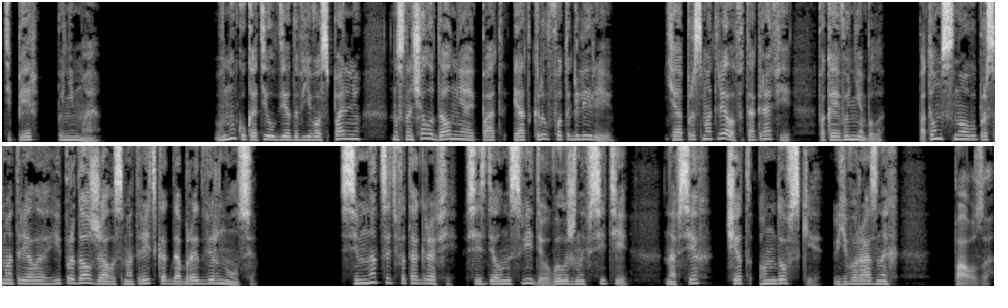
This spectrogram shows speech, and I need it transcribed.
теперь понимаю. Внук укатил деда в его спальню, но сначала дал мне айпад и открыл фотогалерею. Я просмотрела фотографии, пока его не было. Потом снова просмотрела и продолжала смотреть, когда Брэд вернулся. 17 фотографий, все сделаны с видео, выложенных в сети. На всех Чет Ондовский, в его разных... Пауза.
